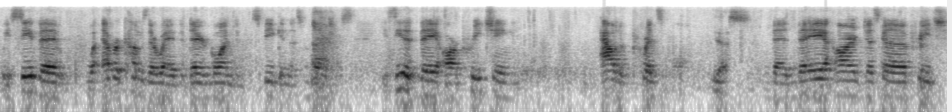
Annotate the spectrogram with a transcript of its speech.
We see that whatever comes their way, that they're going to speak in this boldness. You see that they are preaching out of principle Yes. that they aren't just going to preach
